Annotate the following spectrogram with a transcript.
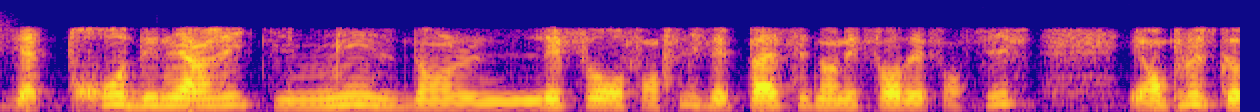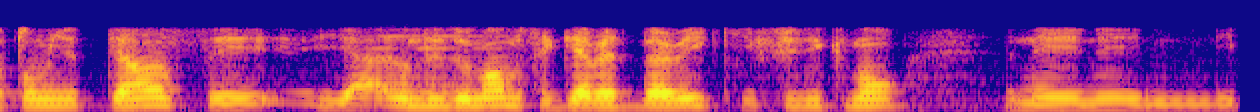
il y a trop d'énergie qui est mise dans l'effort offensif et pas assez dans l'effort défensif. Et en plus, quand on milieu de terrain, c'est il y a un des deux membres, c'est Gareth Barry qui physiquement n'est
